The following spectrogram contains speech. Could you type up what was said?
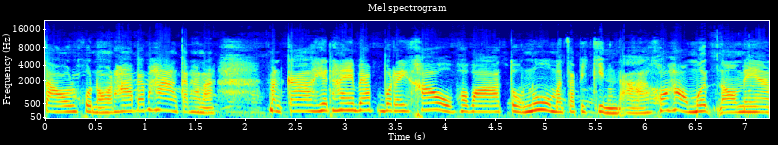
เจ้าทุกคนเนาะถ้าแบบห่างกันนนะมันก็เฮ็ดให้แบบบ่ได้เข้า เพราะว่าตัวนู่มันจะไปกินอ่าข้อเห่ามืดเนาะแม่น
